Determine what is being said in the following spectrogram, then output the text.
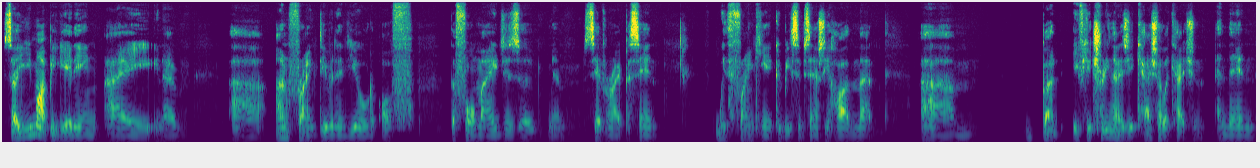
So you might be getting a you know uh, unfranked dividend yield off the four majors of you know, seven or eight percent. With franking, it could be substantially higher than that. Um, but if you're treating that as your cash allocation, and then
